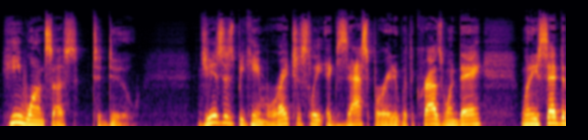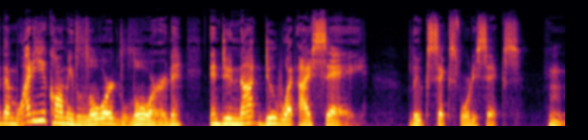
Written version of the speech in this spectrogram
He wants us to do. Jesus became righteously exasperated with the crowds one day when he said to them, Why do you call me Lord, Lord, and do not do what I say? Luke 6 46. Hmm.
